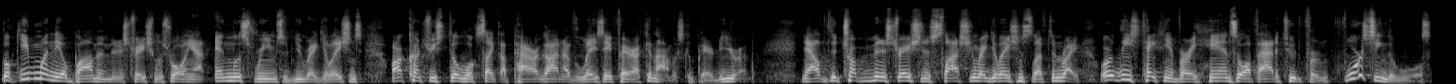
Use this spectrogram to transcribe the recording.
Look, even when the Obama administration was rolling out endless reams of new regulations, our country still looks like a paragon of laissez faire economics compared to Europe. Now, the Trump administration is slashing regulations left and right, or at least taking a very hands off attitude for enforcing the rules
